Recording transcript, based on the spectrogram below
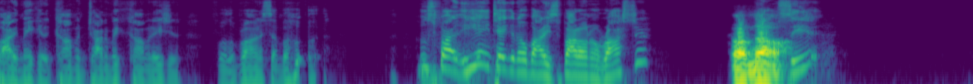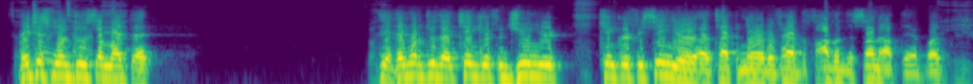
everybody making a comment, trying to make a combination for LeBron and something. But who, who's spot? He ain't taking nobody's spot on a roster. oh no, see it. So they just want to do something like that. Yeah, they want to do that Ken Griffey Jr., Ken Griffey Sr. Uh, type of narrative, have the father and the son out there. But He-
